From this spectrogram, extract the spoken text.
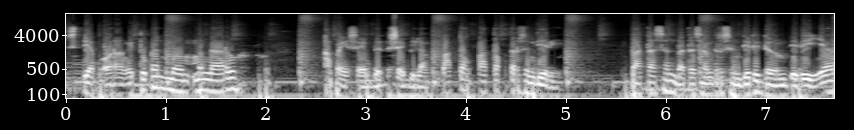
setiap orang itu kan menaruh apa ya saya saya bilang patok-patok tersendiri. Batasan-batasan tersendiri dalam dirinya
